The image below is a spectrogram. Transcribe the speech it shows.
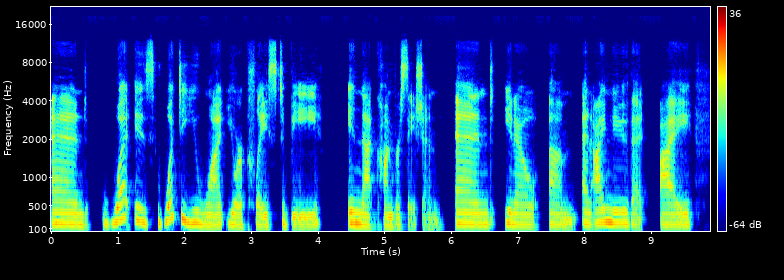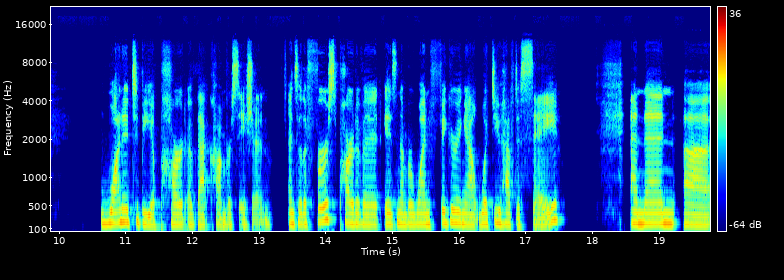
and what is what do you want your place to be in that conversation? And you know, um, and I knew that I wanted to be a part of that conversation. And so the first part of it is number one, figuring out what do you have to say and then uh,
